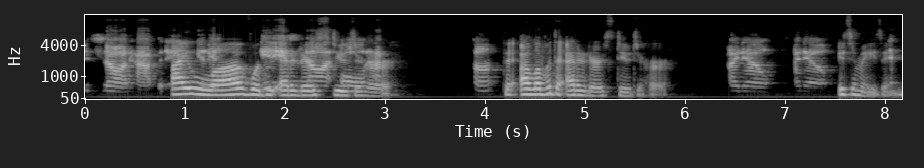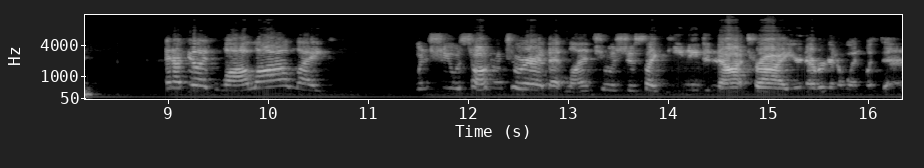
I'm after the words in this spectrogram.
It's not happening. I And it- love what the editors do to her. Huh? The- I love what the editors do to her. I know. I know. It's amazing. And I feel like Lala, like when she was talking to her at that lunch, and was just like, "You need to not try. You're never gonna win with them."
